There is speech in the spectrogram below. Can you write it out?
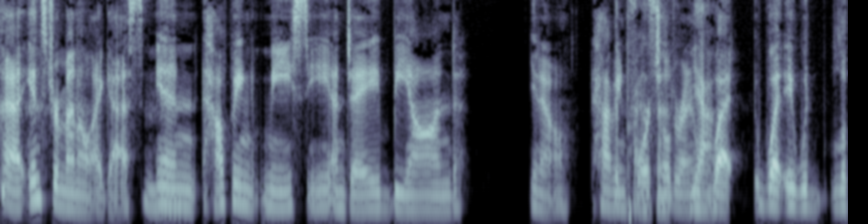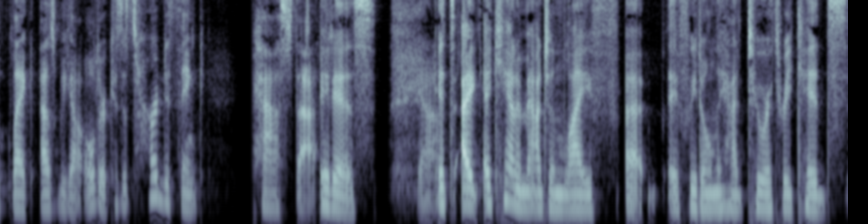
uh, instrumental, I guess, Mhm. in helping me see and Jay beyond, you know, having four children, yeah. what what it would look like as we got older, because it's hard to think past that. It is. Yeah, It's I, I can't imagine life uh, if we'd only had two or three kids.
